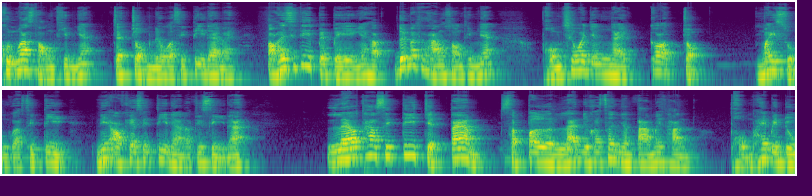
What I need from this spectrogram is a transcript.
คุณว่า 2 ทีมเนี้ยจะจบเหนือกว่าซิตี้ได้ไหมต่อให้ซิตี้เป๊ะๆอย่างเงี้ยครับด้วยมาตรฐานของ2ทีมเนี้ยผมเชื่อว่ายังไงก็จบไม่สูงกว่าซิตี้ นี่เอาแค่ซิตี้ในอันดับที่ 4 นะ แล้วถ้าซิตี้7แต้ม สเปอร์และนิวคาสเซิลยังตามไม่ทัน ผมให้ไปดู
